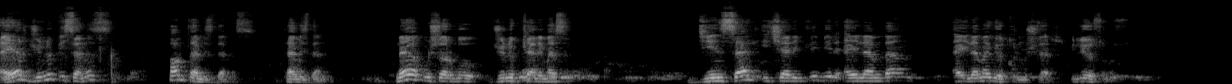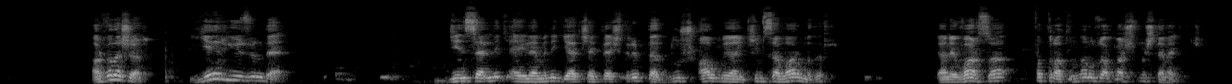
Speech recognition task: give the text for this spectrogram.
eğer cünüp iseniz tam temizleniz. Temizlenin. Ne yapmışlar bu cünüp kelimesi? Cinsel içerikli bir eylemden eyleme götürmüşler biliyorsunuz. Arkadaşlar yeryüzünde cinsellik eylemini gerçekleştirip de duş almayan kimse var mıdır? Yani varsa fıtratından uzaklaşmış demektir.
